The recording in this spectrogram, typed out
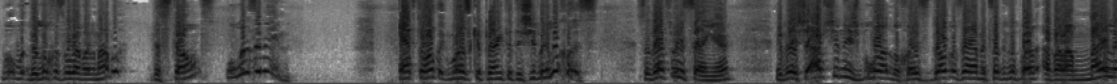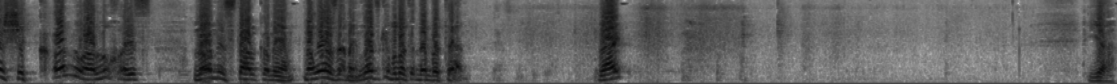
What, what, the luchas will have an maba? The stones? Well, what does it mean? After all, the Gemara is comparing to Teshiva luchas. So that's what he's saying here. מפני שאף שנשברו הלוחס, דוב הזה היה מצד הגוף, אבל המיילה שקונו הלוחס no nistal kamehim. Now what does that mean? Let's give a look at number 10. Right? Yeah.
